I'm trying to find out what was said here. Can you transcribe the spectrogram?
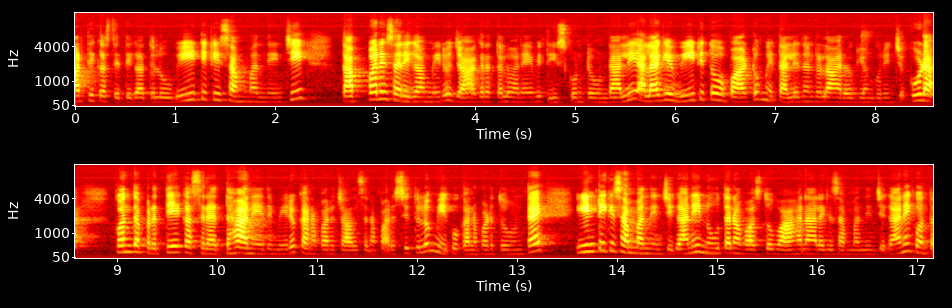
ఆర్థిక స్థితిగతులు వీటికి సంబంధించి తప్పనిసరిగా మీరు జాగ్రత్తలు అనేవి తీసుకుంటూ ఉండాలి. అలాగే వీటితో పాటు మీ తల్లిదండ్రుల ఆరోగ్యం గురించి కూడా కొంత ప్రత్యేక శ్రద్ధ అనేది మీరు కనపరచాల్సిన పరిస్థితులు మీకు కనపడుతూ ఉంటాయి. ఇంటికి సంబంధించి కానీ నూతన వస్తు వాహనాలకి సంబంధించి కానీ కొంత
